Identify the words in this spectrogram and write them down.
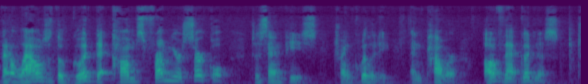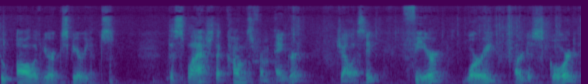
that allows the good that comes from your circle to send peace, tranquility, and power of that goodness to all of your experience. The splash that comes from anger, jealousy, fear, worry, or discord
